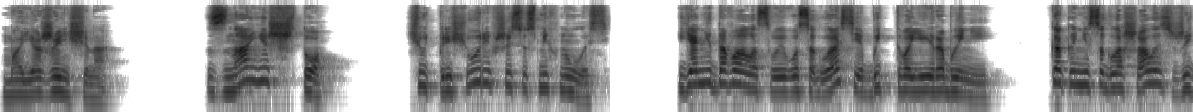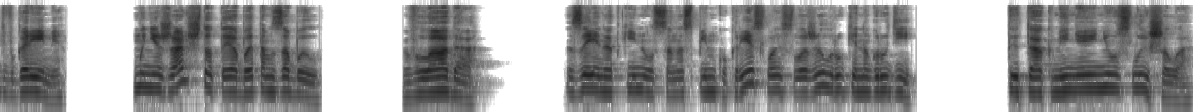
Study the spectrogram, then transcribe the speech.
моя женщина». «Знаешь что?» Чуть прищурившись, усмехнулась. «Я не давала своего согласия быть твоей рабыней, как и не соглашалась жить в гареме. Мне жаль, что ты об этом забыл». «Влада!» Зейн откинулся на спинку кресла и сложил руки на груди. «Ты так меня и не услышала».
